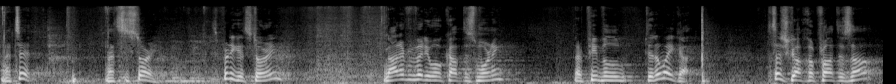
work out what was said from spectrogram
That's it. That's the story. It's a pretty good story. Not everybody woke up this morning. There are people who didn't wake up. It's a shgacha pratis, no?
